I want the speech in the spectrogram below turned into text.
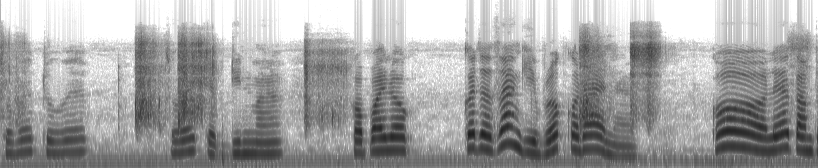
แต่ชเวฟชเวฟชเวฟเก็บดินมาต่อไปเราก็จะสร้างกี่บล็อกก็ได้นะ ก็แล้วตามใจ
